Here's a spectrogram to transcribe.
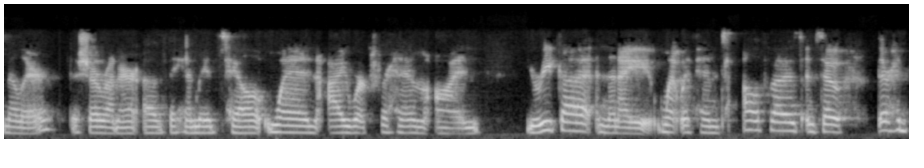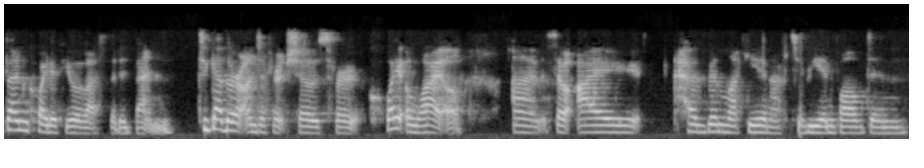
Miller, the showrunner of The Handmaid's Tale, when I worked for him on Eureka, and then I went with him to Alphas. And so there had been quite a few of us that had been together on different shows for quite a while. Um, so I have been lucky enough to be involved in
